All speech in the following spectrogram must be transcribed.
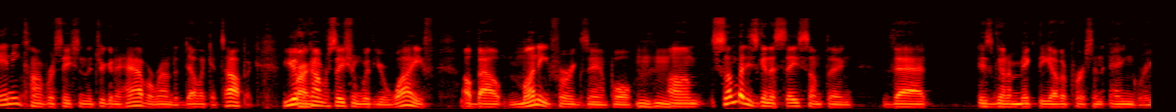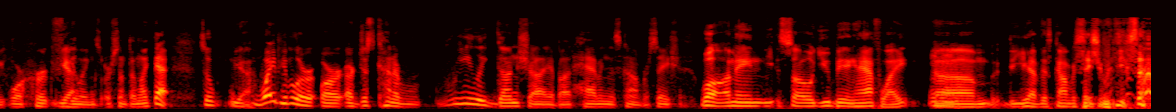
any conversation that you're going to have around a delicate topic. You have Right. a conversation with your wife about money, for example. Mhm. Um, somebody's going to say something that is going to make the other person angry or hurt Yeah. feelings or something like that. So Yeah. white people are, are, are just kind of really gun shy about having this conversation. Well, I mean, so you being half white, Mhm. um, do you have this conversation with yourself?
